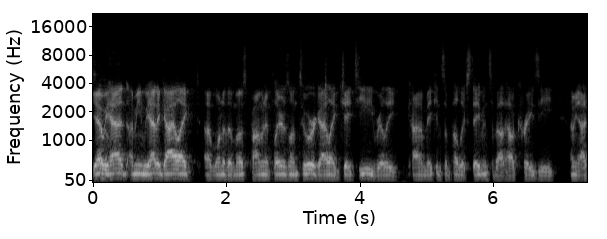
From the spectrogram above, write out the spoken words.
Yeah, we had. I mean, we had a guy like uh, one of the most prominent players on tour, a guy like JT, really kind of making some public statements about how crazy. I mean, I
